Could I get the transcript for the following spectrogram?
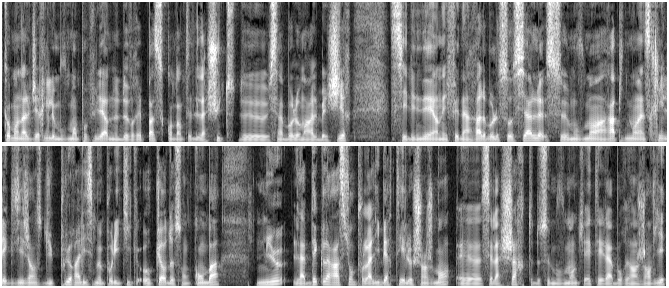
Comme en Algérie, le mouvement populaire ne devrait pas se contenter de la chute de symbole Omar el-Béchir. S'il est né en effet d'un ras-le-bol social, ce mouvement a rapidement inscrit l'exigence du pluralisme politique au cœur de son combat Mieux, la déclaration pour la liberté et le changement, euh, c'est la charte de ce mouvement qui a été élaborée en janvier,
